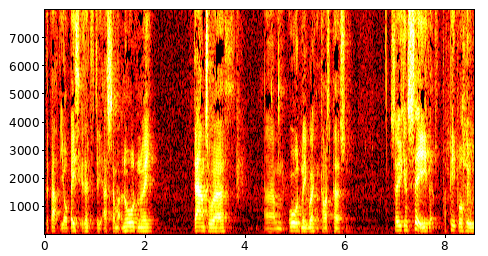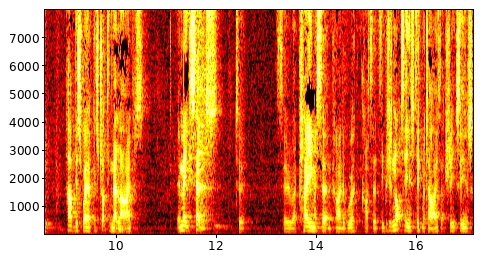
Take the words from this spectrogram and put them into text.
the fact that your basic identity as someone, an ordinary, down to earth, um, ordinary working class person. So you can see that for people who have this way of constructing their lives, it makes sense to, to uh, claim a certain kind of working class identity, which is not seen as stigmatised, actually, it's seen as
